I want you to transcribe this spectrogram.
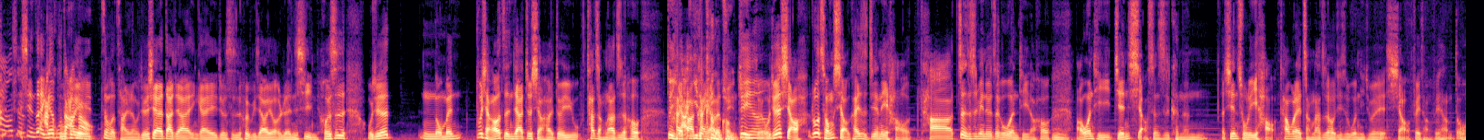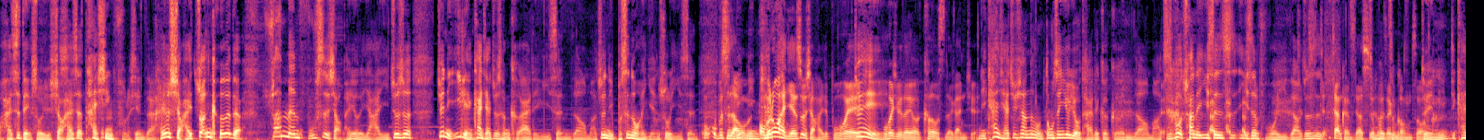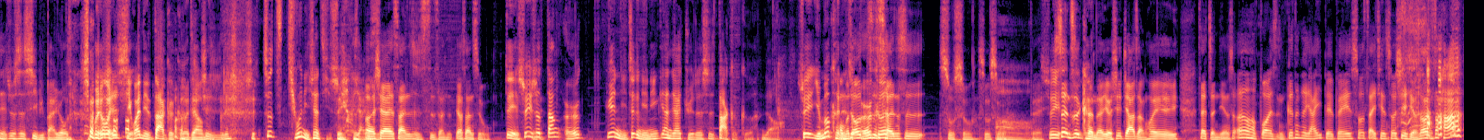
啊！现在应该不会这么残忍，我觉得现在大家应该就是会比较有人性，或是我觉得。嗯，我们不想要增加，就小孩对于他长大之后对牙医的抗拒。对呀，我觉得小如果从小开始建立好，他正式面对这个问题，然后把问题减小，甚至可能先处理好，他未来长大之后，其实问题就会小非常非常多。我还是得说一句，小孩子太幸福了。现在还有小孩专科的。专门服侍小朋友的牙医，就是就你一脸看起来就是很可爱的一个医生，你知道吗？就是你不是那种很严肃的医生。我我不是啊，我们我们如果很严肃，小孩就不会对，不会觉得有 close 的感觉。你看起来就像那种东升幼幼台的哥哥，你知道吗？只不过穿的医生是 医生服而已，知道？就是这样可能比较适合这个工作。对，你看起来就是细皮白肉的小朋友会喜欢你的大哥哥这样子。是是是。就请问你现在几岁啊？牙医？呃，现在三十四、三十要三十五。对，所以说当儿，因为你这个年龄让人家觉得是大哥哥，你知道吗？所以有没有可能我们都自称是叔叔叔叔？哦、对，所以甚至可能有些家长会在整天说：“嗯、哦，不好意思，你跟那个牙医伯伯说再见，说谢谢。”我说：“你说哈？”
